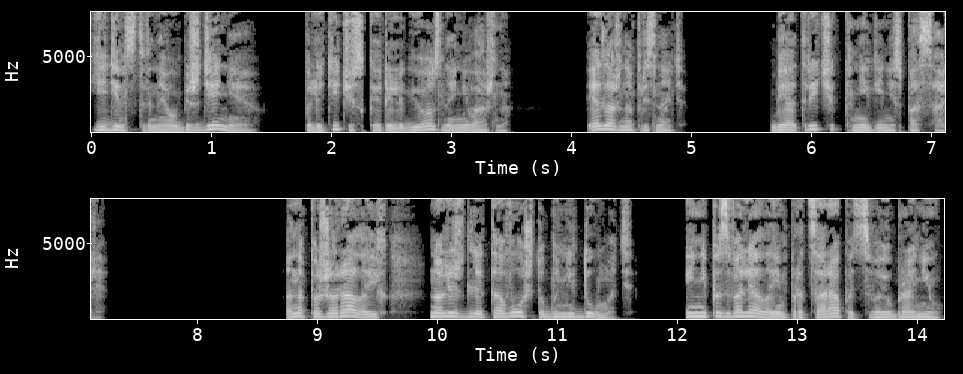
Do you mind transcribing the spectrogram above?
единственное убеждение, политическое, религиозное, неважно, я должна признать, Беатриче книги не спасали. Она пожирала их, но лишь для того, чтобы не думать, и не позволяла им процарапать свою броню,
